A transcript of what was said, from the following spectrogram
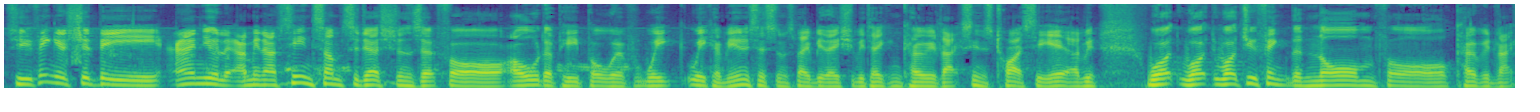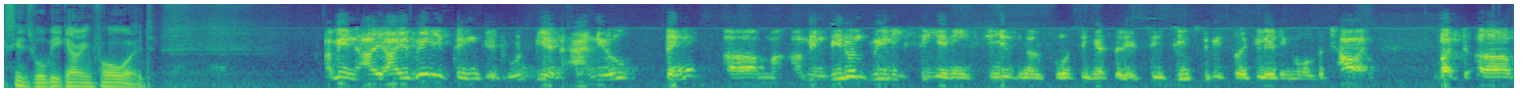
So you think it should be annually? I mean, I've seen some suggestions that for older people with weak weak immune systems, maybe they should be taking COVID vaccines twice a year. I mean, what what what do you think the norm for COVID vaccines will be going forward? I mean, I, I really think it would be an annual thing. Um, I mean, we don't really see any seasonal forcing as it, it seems to be circulating all the time. But um,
